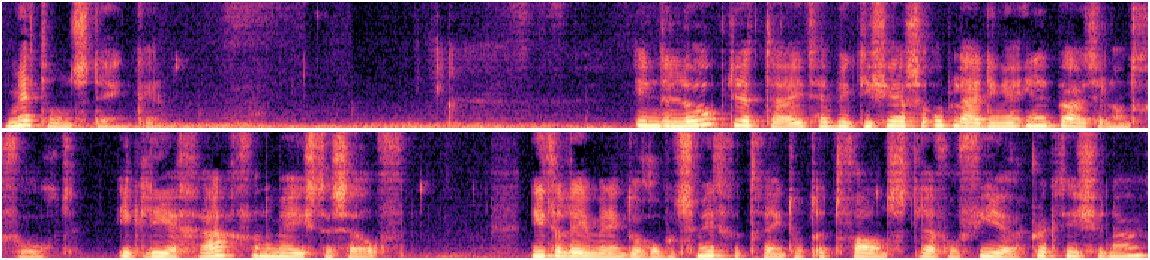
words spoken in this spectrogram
met ons denken. In de loop der tijd heb ik diverse opleidingen in het buitenland gevolgd. Ik leer graag van de meester zelf. Niet alleen ben ik door Robert Smith getraind tot Advanced Level 4 Practitioner,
